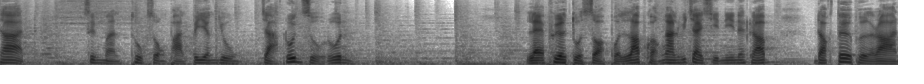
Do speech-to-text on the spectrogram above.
ชาติ ซึ่งมันถูกส่งผ่านไปยังยุงจากรุ่นสู่รุ่น และเพื่อตรวจสอบผลลัพธ์ของงานวิจัยชิ้นนี้นะครับ ดรเพอร์ราน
